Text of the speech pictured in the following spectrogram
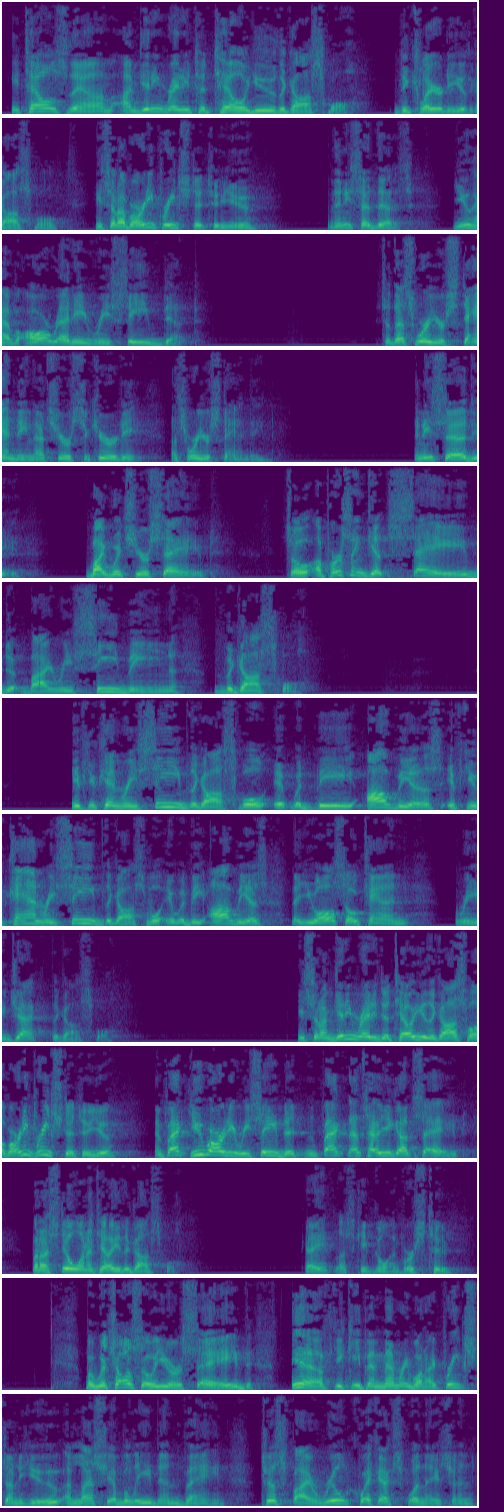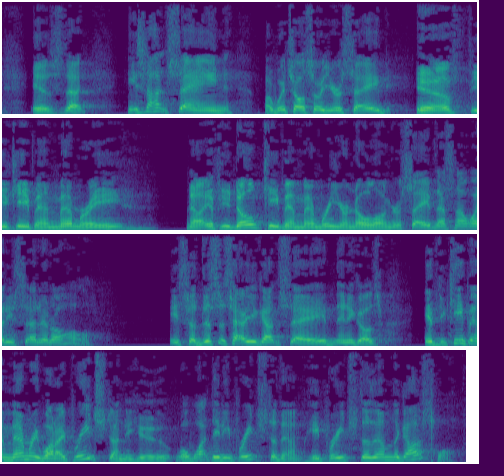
he tells them, I'm getting ready to tell you the gospel, declare to you the gospel. He said, I've already preached it to you. And then he said this, you have already received it. So that's where you're standing. That's your security. That's where you're standing. And he said, by which you're saved. So a person gets saved by receiving the gospel. If you can receive the gospel, it would be obvious, if you can receive the gospel, it would be obvious that you also can reject the gospel. He said, I'm getting ready to tell you the gospel. I've already preached it to you. In fact, you've already received it. In fact, that's how you got saved. But I still want to tell you the gospel. Okay, let's keep going. Verse 2. But which also you are saved if you keep in memory what I preached unto you, unless you believed in vain. Just by a real quick explanation is that he's not saying, by which also you're saved if you keep in memory. Now, if you don't keep in memory, you're no longer saved. That's not what he said at all. He said, this is how you got saved. Then he goes, if you keep in memory what I preached unto you, well, what did he preach to them? He preached to them the gospel.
